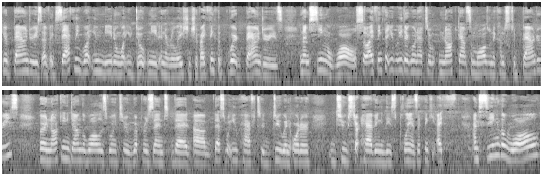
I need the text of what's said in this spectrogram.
your boundaries of exactly what you need and what you don't need in a relationship. I think the word boundaries, and I'm seeing a wall. So I think that you're either going to have to knock down some walls when it comes to boundaries, or knocking down the wall is going to represent that um, that's what you have to do in order to start having these plans. I think I, I'm seeing the wall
